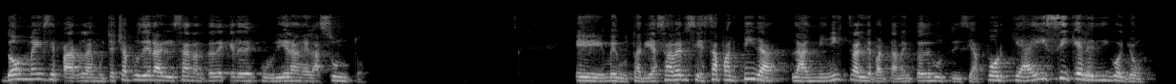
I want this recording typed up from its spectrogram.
dos meses para que la muchacha pudiera avisar antes de que le descubrieran el asunto. Eh, me gustaría saber si esa partida la administra el Departamento de Justicia, porque ahí sí que le digo yo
